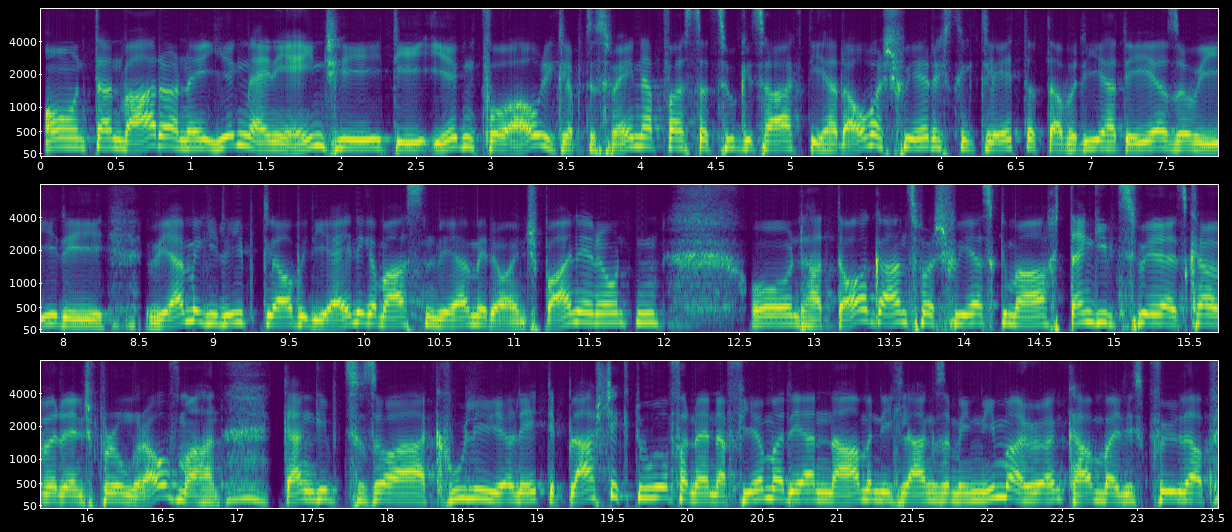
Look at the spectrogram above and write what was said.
Und dann war da eine, irgendeine Angie, die irgendwo auch, ich glaube, der Sven hat was dazu gesagt, die hat auch was Schweres geklettert, aber die hat eher so wie ich die Wärme geliebt, glaube ich, die einigermaßen Wärme da in Spanien unten und hat da ganz was Schweres gemacht. Dann gibt es wieder, jetzt können wir den Sprung rauf machen, dann gibt es so eine coole violette Plastiktour von einer Firma, deren Namen ich langsam nicht mehr hören kann, weil ich das Gefühl habe,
